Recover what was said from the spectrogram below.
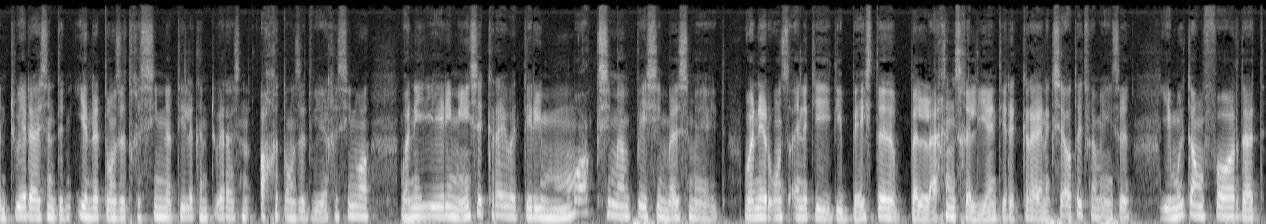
In 2001 het ons dit gesien natuurlik in 2008 het ons dit weer gesien maar wanneer jy hierdie mense kry wat hierdie maksimum pessimisme het wanneer ons eintlik die, die beste beleggingsgeleenthede kry en ek sê altyd vir mense jy moet aanvaar dat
